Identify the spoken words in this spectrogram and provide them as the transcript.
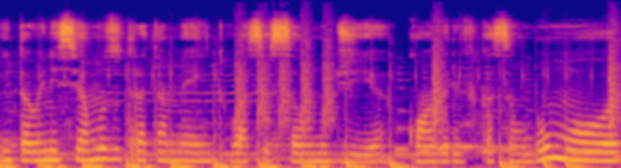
Então, iniciamos o tratamento, a sessão no dia, com a verificação do humor,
